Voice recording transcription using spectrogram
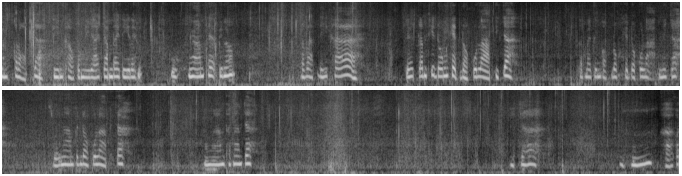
มันกรอบจ้ะตีนเขาตรงนี้ยายจำได้ดีเลยอู้งามแท้พี่น้อง สวัสดีค่ะ เจอกันที่ดงเห็ดดอกกุหลาบอีกจ้ะทำไมถึงบอกดงเห็ดดอกกุหลาบนี่จ้ะสวยงามเป็นดอกกุหลาบจ้ะงามทั้งนั้นจ้ะนี่จ้าขาก็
